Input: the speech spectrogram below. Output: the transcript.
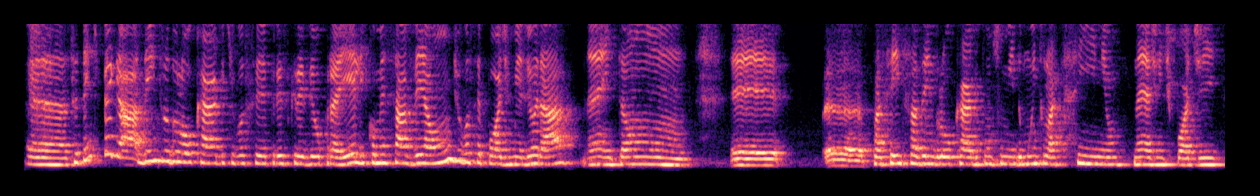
É, você tem que pegar dentro do low carb que você prescreveu para ele e começar a ver aonde você pode melhorar, né? Então, é, pacientes fazendo low carb consumindo muito laticínio, né? A gente pode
